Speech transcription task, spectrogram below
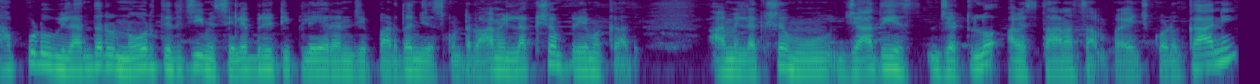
అప్పుడు వీళ్ళందరూ నోరు తెరిచి ఈమె సెలబ్రిటీ ప్లేయర్ అని చెప్పి అర్థం చేసుకుంటారు. ఆమె లక్ష్యం ప్రేమ కాదు. ఆమె లక్ష్యము జాతీయ జట్టులో ఆమె స్థానం సంపాదించుకోవడం. కానీ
